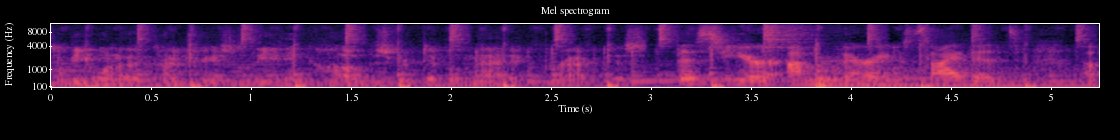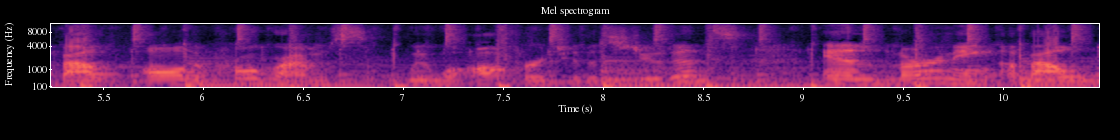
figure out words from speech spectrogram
to be one of the country's leading hubs for diplomatic practice. This year, I'm very excited about all the programs we will offer to the students and learning about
